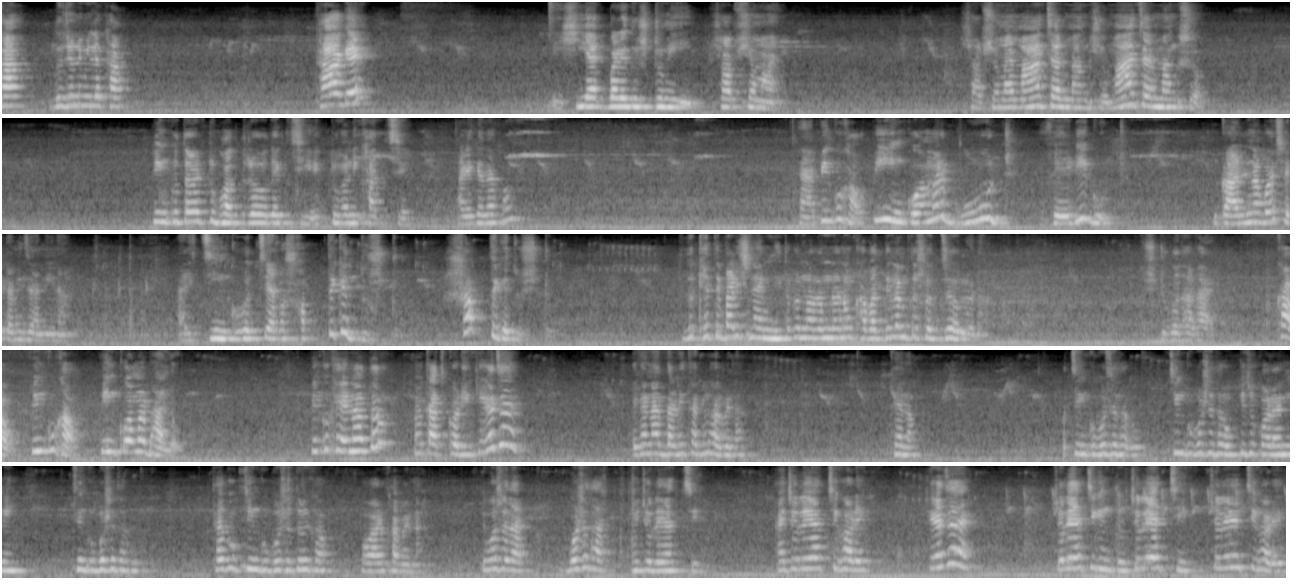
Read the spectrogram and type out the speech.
খা, দুজনে মিলে খা। খা আগে। বেশি একবারে দুষ্টুমি সব সময়। সব সময় মাছ আর মাংস, মাছ আর মাংস। পিঙ্কু তো একটু ভদ্র দেখছি, একটুখানি খাচ্ছে। আর একে দেখো। হ্যাঁ পিঙ্কু খাও। পিঙ্কু, আমার গুড, ভেরি গুড। গার্ল না বয় সেটা আমি জানি না। আর এই চিঙ্কু হচ্ছে এখন সব থেকে দুষ্টু। সব থেকে দুষ্টু। তুই খেতে পারিস না এমনি, তোকে নরম নরম খাবার দিলাম তো সহ্য হলো না। দুষ্টু কোথাকার? খাও, পিঙ্কু খাও, পিঙ্কু আমার ভালো। পিঙ্কু খেয়ে নাও তো, আমি কাজ করি, ঠিক আছে? এখানে আর দাঁড়িয়ে থাকলে হবে না। খেয়ে নাও। চিঙ্কু বসে থাকুক, চিঙ্কু বসে থাকুক, কিছু করার নেই। চিঙ্কু বসে থাকুক। থাকুক চিঙ্কু, বসে তুমি খাও। ও আর খাবে না। তুই বসে থাক বসে থাক, আমি চলে যাচ্ছি। আমি চলে যাচ্ছি ঘরে। ঠিক আছে? চলে যাচ্ছি কিন্তু চলে যাচ্ছি চলে যাচ্ছি ঘরে।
